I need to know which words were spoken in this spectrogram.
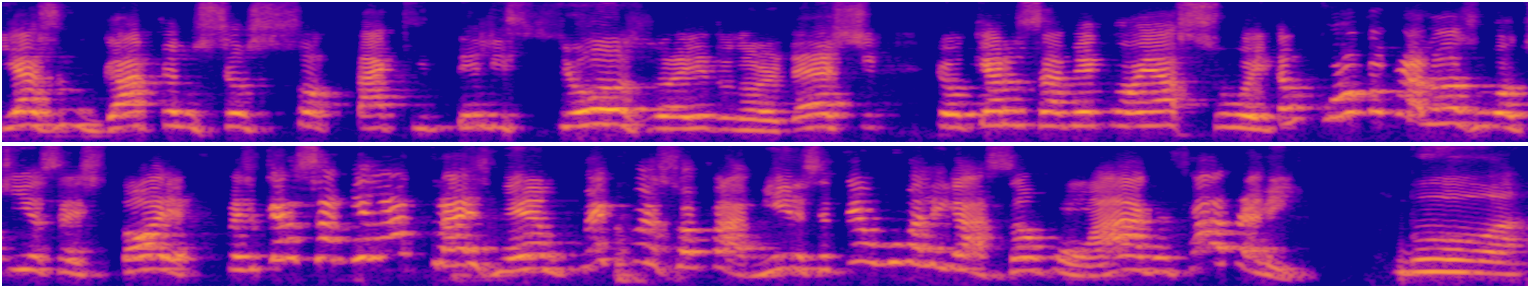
e a julgar pelo seu sotaque delicioso aí do Nordeste, eu quero saber qual é a sua. Então, conta para nós um pouquinho essa história, mas eu quero saber lá atrás mesmo, como é que foi a sua família? Você tem alguma ligação com água? Fala para mim. Boa.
